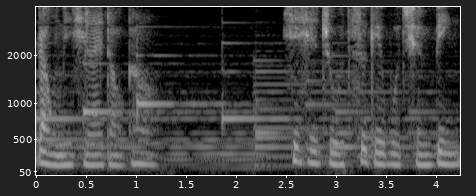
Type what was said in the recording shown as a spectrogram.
让我们一起来祷告。谢谢主赐给我权柄，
